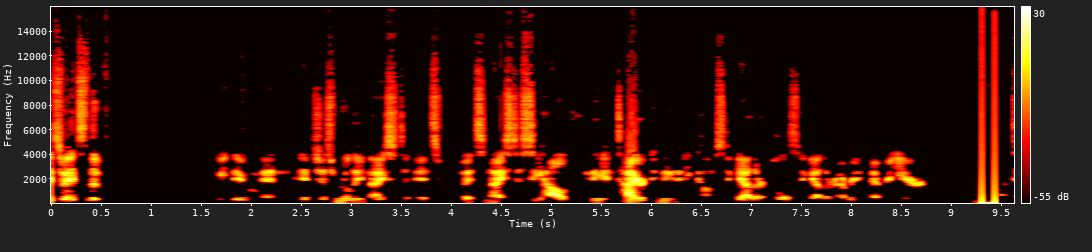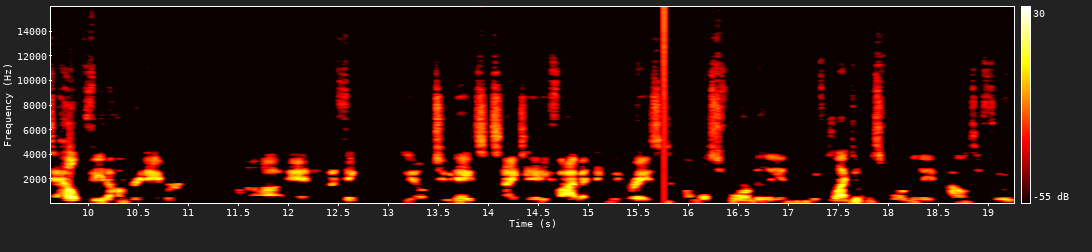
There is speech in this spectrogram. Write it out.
it's it's the we do, and it's just really nice to it's it's nice to see how the entire community comes together, pulls together every every year uh, to help feed a hungry neighbor. Uh, and I think you know, to date since 1985, I think we've raised almost four million. We've collected almost four million pounds of food,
